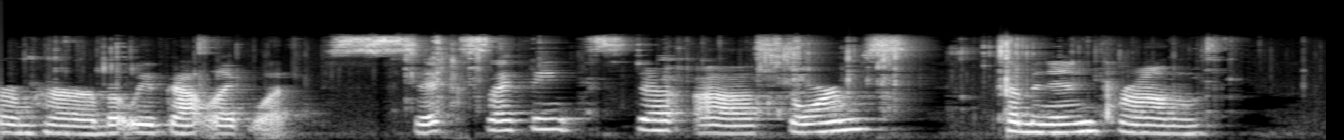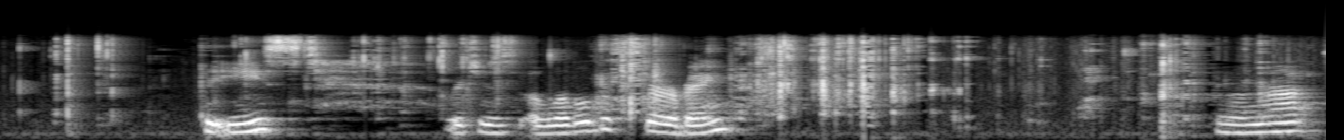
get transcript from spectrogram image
from her. But we've got like, what, six, I think, st uh, storms coming in from the east, which is a little disturbing. And I'm not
